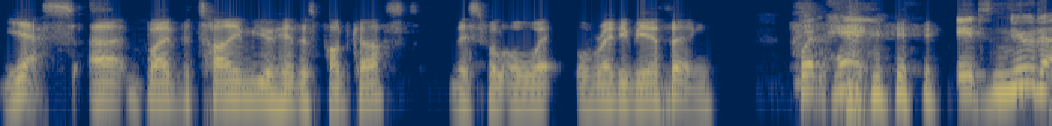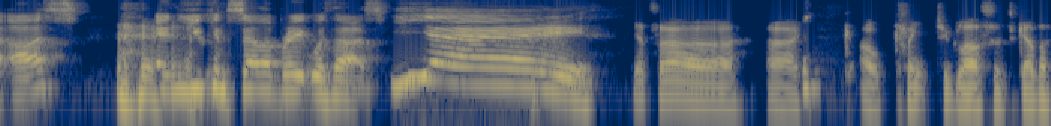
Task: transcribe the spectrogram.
Yes. Uh, by the time you hear this podcast, this will al- already be a thing. But hey, it's new to us, and you can celebrate with us. Yay! Get uh, uh, I'll clink two glasses together.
